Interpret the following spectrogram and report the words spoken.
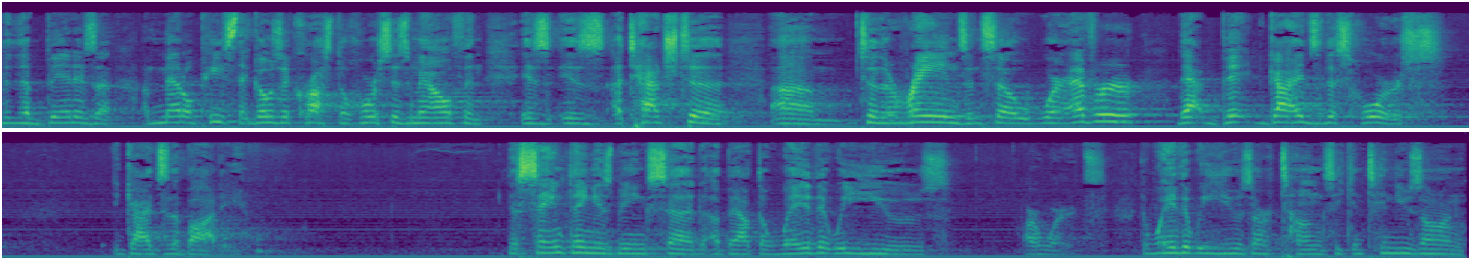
The, the bit is a, a, metal piece that goes across the horse's mouth and is, is attached to, um, to the reins. And so wherever that bit guides this horse, it guides the body. The same thing is being said about the way that we use our words the way that we use our tongues. He continues on.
